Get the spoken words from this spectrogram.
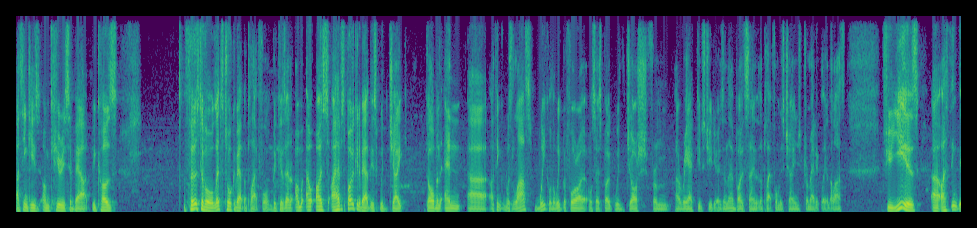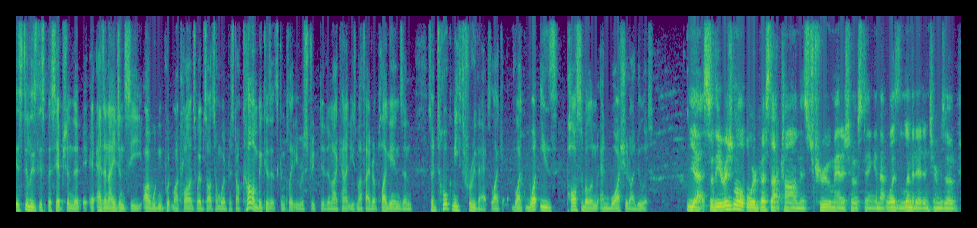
I think, is I'm curious about because – First of all, let's talk about the platform because and I, I, I have spoken about this with Jake Goldman, and uh, I think it was last week or the week before. I also spoke with Josh from uh, Reaktiv Studios, and they're both saying that the platform has changed dramatically in the last few years. Uh, I think there still is this perception that as an agency, I wouldn't put my clients' websites on WordPress.com because it's completely restricted and I can't use my favorite plugins. And so, talk me through that. Like, like what is possible and, and why should I do it? Yeah, so the original WordPress.com is true managed hosting, and that was limited in terms of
